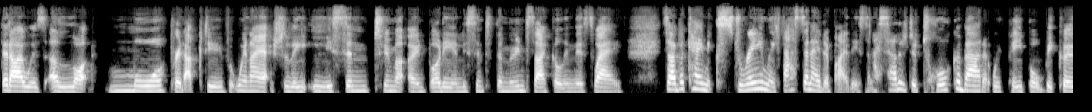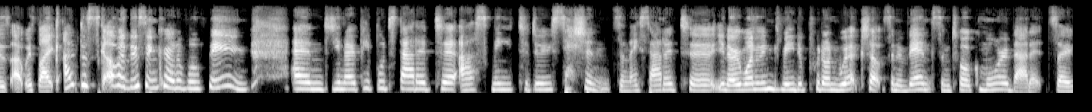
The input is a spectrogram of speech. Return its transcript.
that i was a lot more productive when i actually listened to my own body and listened to the moon cycle in this way. So i became extremely fascinated by this and i started to talk about it with people because i was like i've discovered this incredible thing. And you know people started to ask me to do sessions and they started to you know wanting me to put on workshops and events and talk more about it. So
